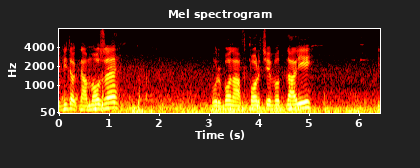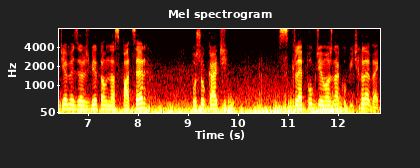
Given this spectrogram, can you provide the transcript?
Tutaj widok na morze. Bourbona w porcie w oddali. Idziemy z Elżbietą na spacer. Poszukać sklepu, gdzie można kupić chlebek.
